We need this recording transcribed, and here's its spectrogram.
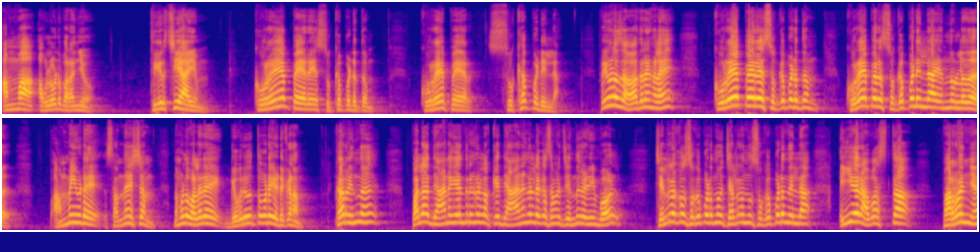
അമ്മ അവളോട് പറഞ്ഞു തീർച്ചയായും കുറേ പേരെ സുഖപ്പെടുത്തും. കുറേ പേർ സുഖപ്പെടില്ല. പ്രിയമുള്ള സഹോദരങ്ങളെ കുറേ പേരെ സുഖപ്പെടുത്തും കുറേ പേരെ സുഖപ്പെടില്ല എന്നുള്ളത് അമ്മയുടെ സന്ദേശം നമ്മൾ വളരെ ഗൗരവത്തോടെ എടുക്കണം. കാരണം ഇന്ന് പല ധ്യാന കേന്ദ്രങ്ങളിലൊക്കെ ധ്യാനങ്ങളിലൊക്കെ സമയത്ത് ചെന്ന് കഴിയുമ്പോൾ ചിലരൊക്കെ സുഖപ്പെടുന്നു ചിലരൊന്നും സുഖപ്പെടുന്നില്ല. ഈ ഒരു അവസ്ഥ പറഞ്ഞ്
